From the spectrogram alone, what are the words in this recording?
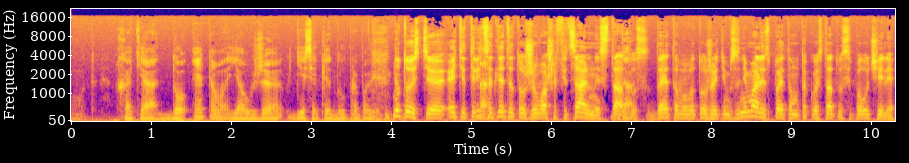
Вот Хотя до этого я уже 10 лет был проповедником. Ну, то есть э, эти 30 Да. лет это уже ваш официальный статус. До этого вы тоже этим занимались, поэтому такой статус и получили.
